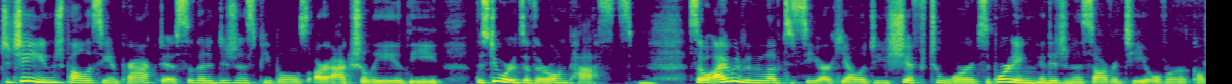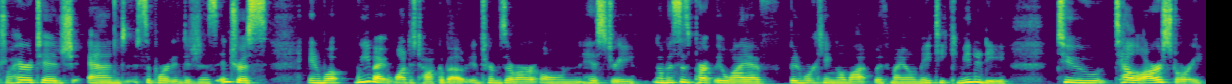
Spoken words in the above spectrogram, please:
to change policy and practice so that Indigenous peoples are actually the, the stewards of their own pasts. Mm. So, I would really love to see archaeology shift toward supporting Indigenous sovereignty over cultural heritage and support Indigenous interests in what we might want to talk about in terms of our own history. And this is partly why I've been working a lot with my own Metis community to tell our story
